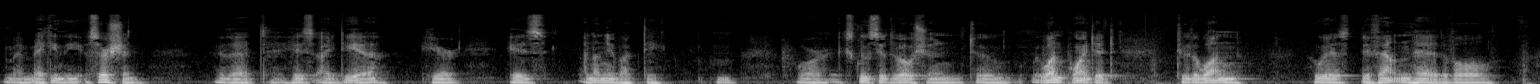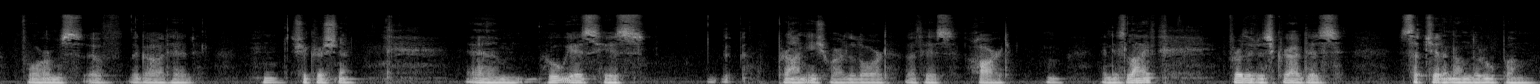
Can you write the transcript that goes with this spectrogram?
making the assertion that his idea here is ananya bhakti, hmm, or exclusive devotion to one pointed to the one who is the fountainhead of all forms of the Godhead, hmm, Sri Krishna, um, who is his Pran Ishwar, the Lord of his heart and his life, further described as Satchidananda Rupam,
